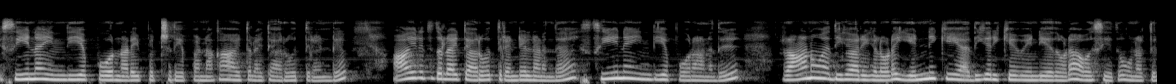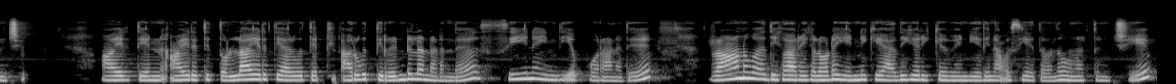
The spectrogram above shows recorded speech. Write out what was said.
சீன இந்திய போர் நடைபெற்றது எப்போனாக்கா ஆயிரத்தி தொள்ளாயிரத்தி அறுபத்தி ரெண்டு. ஆயிரத்தி தொள்ளாயிரத்தி அறுபத்தி ரெண்டில் நடந்த சீன இந்திய போரானது இராணுவ அதிகாரிகளோட எண்ணிக்கையை அதிகரிக்க வேண்டியதோட அவசியத்தை உணர்த்துனுச்சு. ஆயிரத்தி எண் ஆயிரத்தி தொள்ளாயிரத்தி அறுபத்தி அறுபத்தி ரெண்டில் நடந்த சீன இந்திய போரானது இராணுவ அதிகாரிகளோட எண்ணிக்கையை அதிகரிக்க வேண்டியதின் அவசியத்தை வந்து உணர்த்துனுச்சு.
